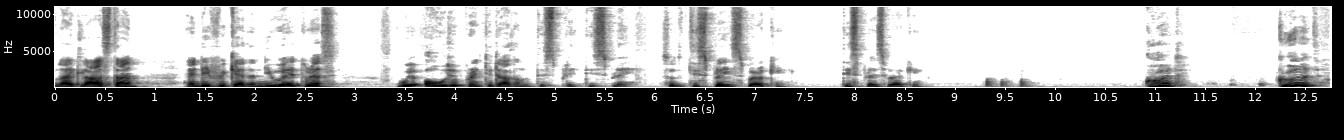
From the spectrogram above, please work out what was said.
like last time. And if we get a new address, we also print it out on the display. display. So the display is working. Display is working. Good. Good.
